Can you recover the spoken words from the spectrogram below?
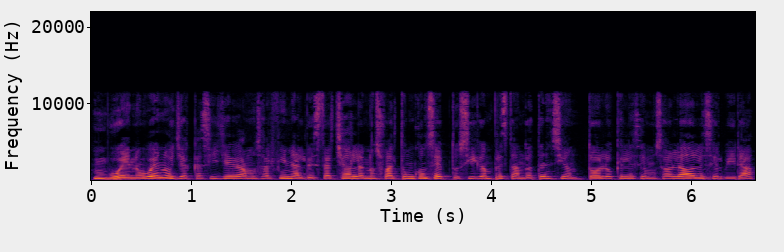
Bueno, bueno, ya casi llegamos al final de esta charla. Nos falta un concepto, sigan prestando atención. Todo lo que les hemos hablado les servirá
